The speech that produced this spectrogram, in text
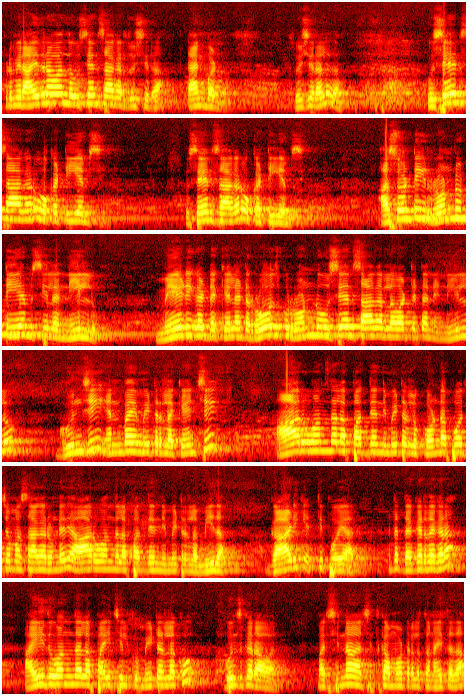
ఇప్పుడు మీరు హైదరాబాద్లో హుసేన్ సాగర్ చూసిరా? Tank bund. చూసిరా లేదా? హుసేన్ సాగర్ ఒక టీఎంసీ. హుసేన్ సాగర్ ఒక టీఎంసీ. అసొంటి రెండు టీఎంసీల నీళ్ళు మేడిగడ్డకెళ్ళి అంటే రోజుకు రెండు హుసేన్ సాగర్లో పట్టేటని నీళ్ళు గుంజి ఎనభై మీటర్లకేంచి ఆరు వందల పద్దెనిమిది మీటర్లు కొండపోచమ్మ సాగర్ ఉండేది. ఆరు వందల పద్దెనిమిది మీటర్ల మీద గాడికి ఎత్తిపోయాలి అంటే దగ్గర దగ్గర ఐదు వందల పై చిలుకు మీటర్లకు గుంజుకు రావాలి. మరి చిన్న చిత్కా మోటార్లతో అవుతుందా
